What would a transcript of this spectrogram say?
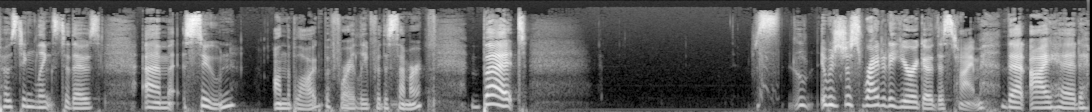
posting links to those um, soon on the blog before I leave for the summer. But it was just right at a year ago this time that I had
